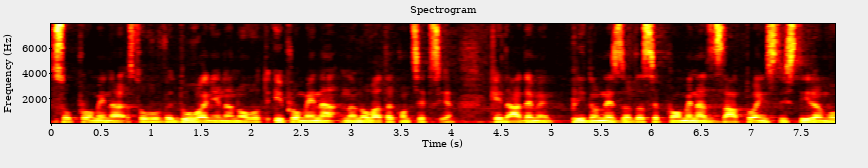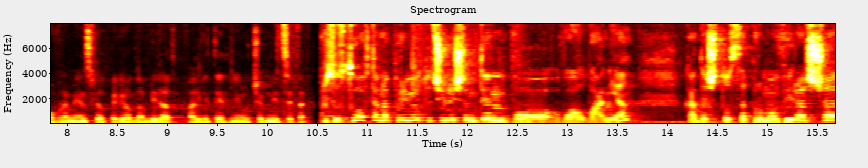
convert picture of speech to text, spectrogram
со промена, со воведување на новото и промена на новата концепција, ќе дадеме придонес за да се променат, затоа инсистирам во временскиот период да бидат квалитетни учебниците. Присуствувавте на првиот училишен ден во, во Албанија, каде што се промовираше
